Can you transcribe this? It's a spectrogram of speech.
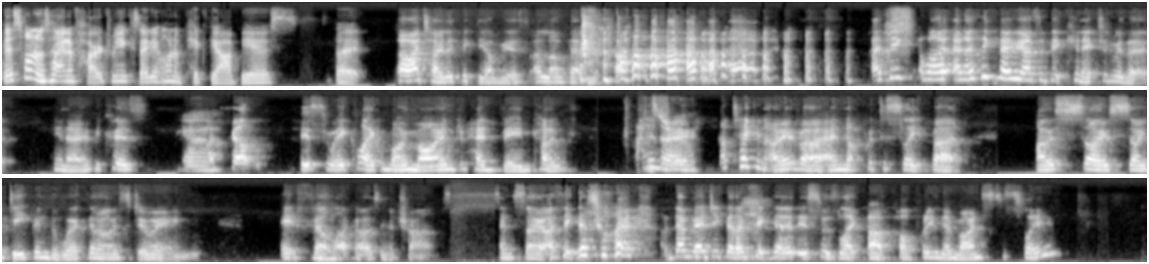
This one was kind of hard for me because I didn't want to pick the obvious, but oh, I totally picked the obvious. I love that. I think, well, and I think maybe I was a bit connected with it, you know, because yeah, I felt this week like my mind had been kind of, I don't That's know, true. not taken over and not put to sleep, but I was so, so deep in the work that I was doing. It felt Mhm. like I was in a trance. And so I think that's why the magic that I picked out of this was like uh, Pol putting their minds to sleep.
